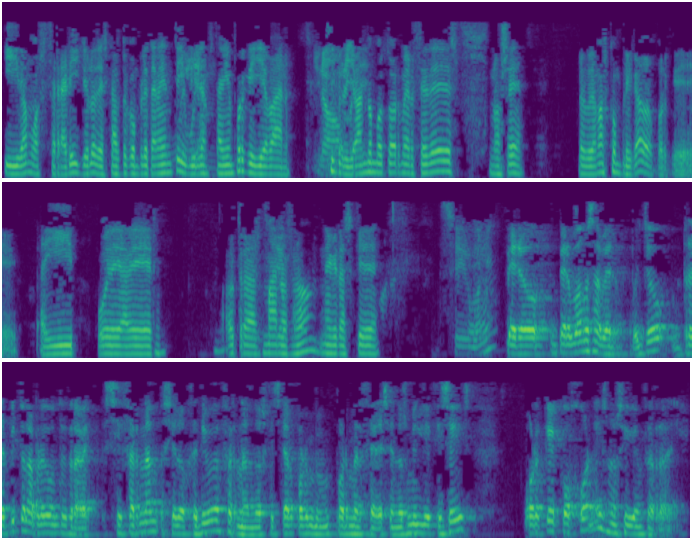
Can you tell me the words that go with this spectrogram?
y vamos, Ferrari yo lo descarto completamente, y Williams también porque llevan, No, sí, pero hombre. llevando motor Mercedes, no sé, lo veo más complicado, porque ahí puede haber otras manos, ¿no? Negras que, Sí, bueno. Pero, pero vamos a ver, pues yo repito la pregunta otra vez. Si Fernando, si el objetivo de Fernando es fichar por, por Mercedes en 2016, ¿por qué cojones no sigue en Ferrari?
